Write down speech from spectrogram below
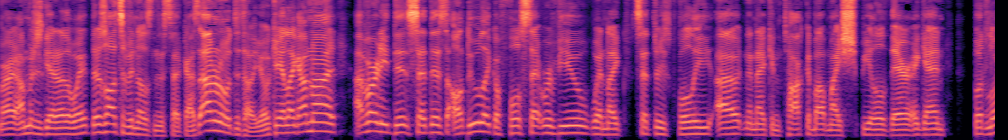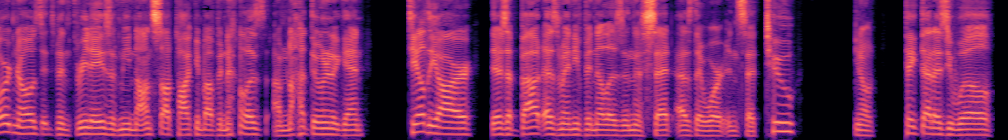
All right, I'm gonna just get it out of the way. There's lots of vanillas in this set, guys. I don't know what to tell you. Okay, like I'm not. I've already did, said this. I'll do like a full set review when like set three's fully out, and I can talk about my spiel there again. But Lord knows it's been three days of me nonstop talking about vanillas. I'm not doing it again. TLDR, there's about as many vanillas in this set as there were in set two. You know, take that as you will.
